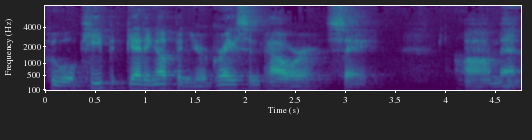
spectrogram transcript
who will keep getting up in your grace and power say, Amen.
